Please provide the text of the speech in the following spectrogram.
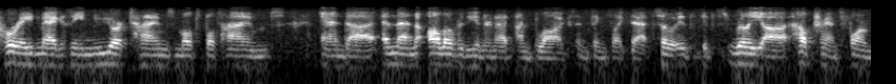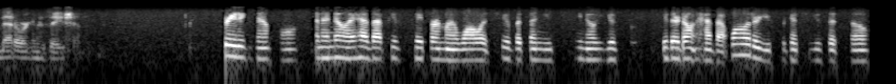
Parade Magazine, New York Times multiple times, and, uh, and then all over the internet on blogs and things like that. So it's, it's really uh, helped transform that organization. Great example. And I know I had that piece of paper in my wallet too, but then you, you know, you either don't have that wallet or you forget to use it. So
